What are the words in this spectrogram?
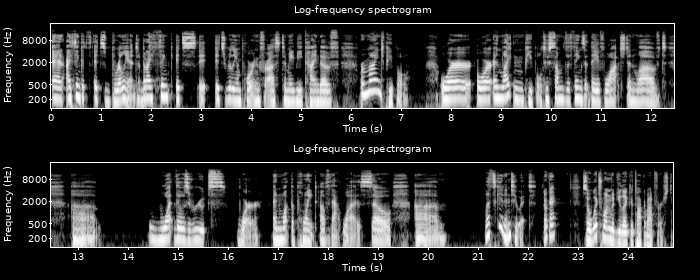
and I think it's it's brilliant, but I think it's it, it's really important for us to maybe kind of remind people or or enlighten people to some of the things that they've watched and loved, uh, what those roots were and what the point of that was. So, um, let's get into it. Okay. So, which one would you like to talk about first?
